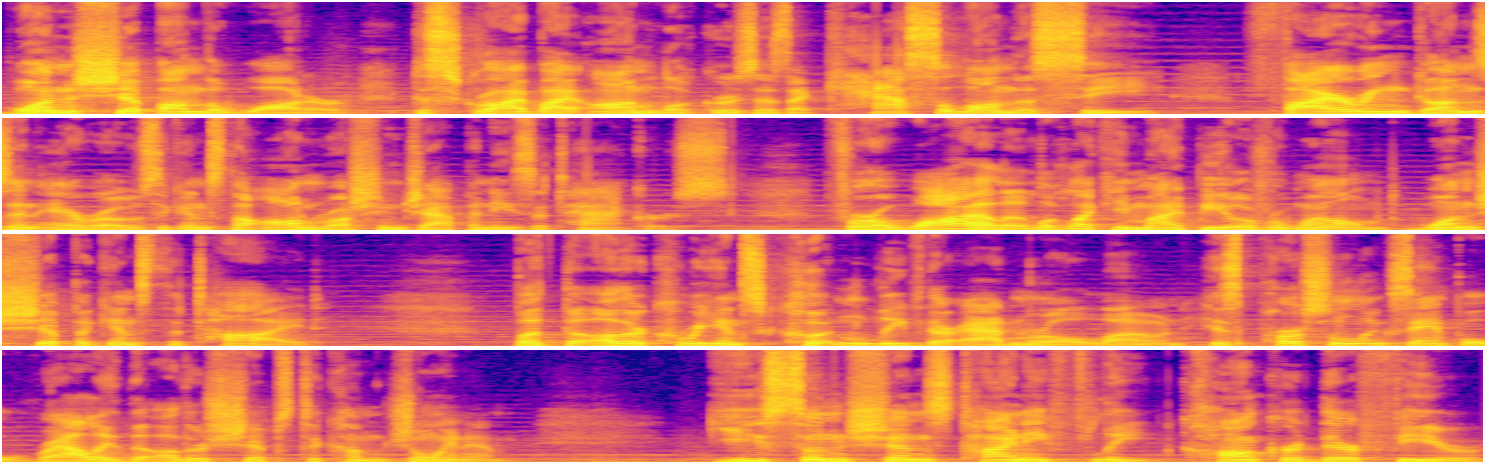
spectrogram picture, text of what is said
One ship on the water, described by onlookers as a castle on the sea, firing guns and arrows against the onrushing Japanese attackers. For a while, it looked like he might be overwhelmed, one ship against the tide. But the other Koreans couldn't leave their admiral alone. His personal example rallied the other ships to come join him. Yi Sun Shin's tiny fleet conquered their fear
